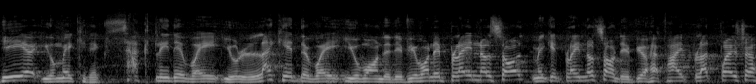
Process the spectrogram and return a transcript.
Here, you make it exactly the way you like it, the way you want it. If you want it plain, no salt, make it plain, no salt. If you have high blood pressure,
